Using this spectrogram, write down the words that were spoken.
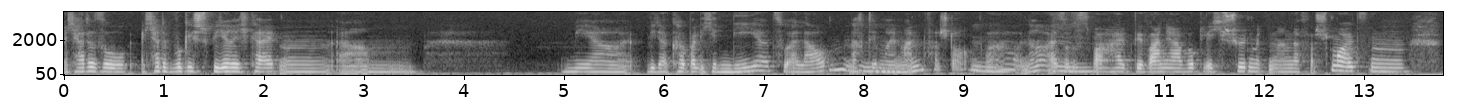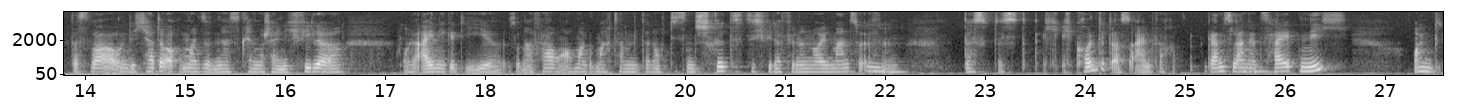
ich hatte so, ich hatte wirklich Schwierigkeiten, ähm, mir wieder körperliche Nähe zu erlauben, nachdem mhm. mein Mann verstorben mhm. war. Ne? Also das mhm. war halt, wir waren ja wirklich schön miteinander verschmolzen. Das war, und ich hatte auch immer so, das kennen wahrscheinlich viele oder einige, die so eine Erfahrung auch mal gemacht haben, dann auch diesen Schritt, sich wieder für einen neuen Mann zu öffnen. Mhm. Das, das, ich, ich, konnte das einfach ganz lange mhm. Zeit nicht. Und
